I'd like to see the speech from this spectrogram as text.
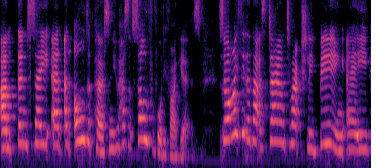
um, than say an, an older person who hasn't sold for 45 years. So I think that that's down to actually being a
